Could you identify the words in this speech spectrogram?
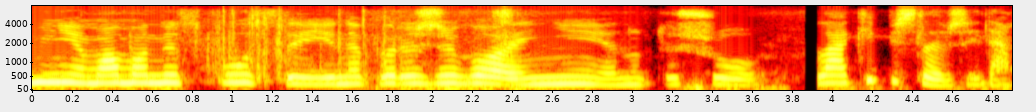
Ні, мама не спусти її, не переживай. Ні, ну ти що? Лакі, пішли вже йдемо.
